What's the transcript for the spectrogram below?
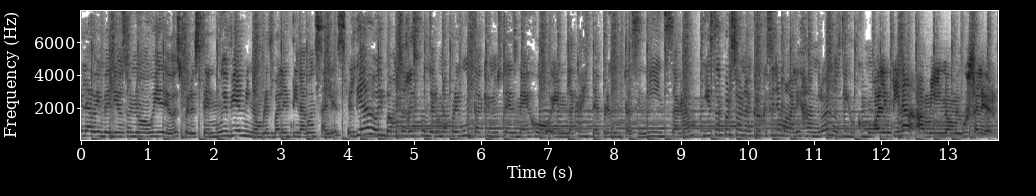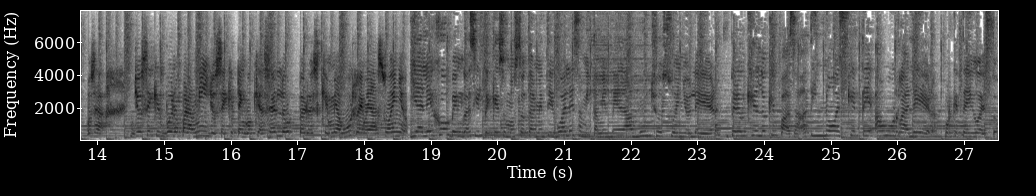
Hola, bienvenidos a un nuevo video, espero estén muy bien, mi nombre es Valentina González. El día de hoy vamos a responder una pregunta que uno de ustedes me dejó en la cajita de preguntas en mi Instagram y esta persona, creo que se llamaba Alejandro, nos dijo como Valentina, a mí no me gusta leer, o sea, yo sé que es bueno para mí, yo sé que tengo que hacerlo, pero es que me aburre, me da sueño. Y Alejo, vengo a decirte que somos totalmente iguales, a mí también me da mucho sueño leer, pero ¿qué es lo que pasa? A ti no es que te aburra leer, porque te digo esto,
